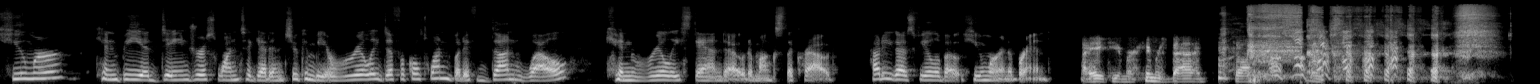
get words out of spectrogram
Humor can be a dangerous one to get into, can be a really difficult one, but if done well, can really stand out amongst the crowd. How do you guys feel about humor in a brand? I hate humor. Humor's bad.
